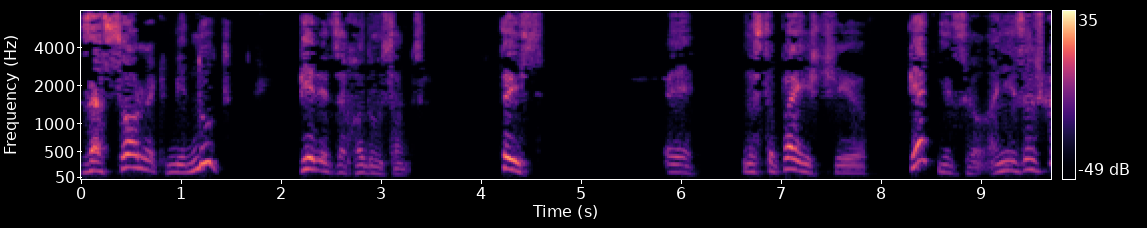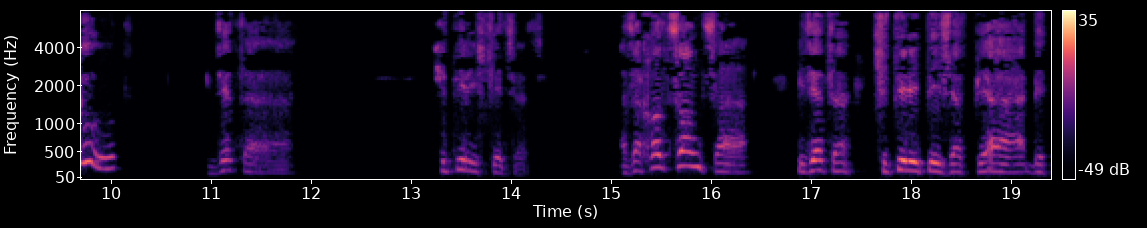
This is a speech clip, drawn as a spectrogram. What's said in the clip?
за 40 минут перед заходом солнца. То есть э, наступающую пятницу они зажгут где-то 4 с четверти. А заход солнца где-то 4,55,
